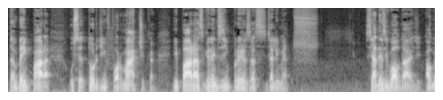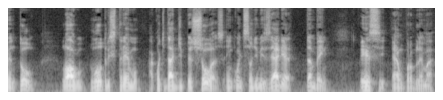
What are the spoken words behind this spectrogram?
também para o setor de informática e para as grandes empresas de alimentos. Se a desigualdade aumentou, logo, no outro extremo, a quantidade de pessoas em condição de miséria também. Esse é um problema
